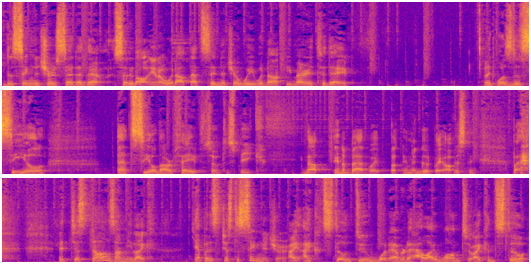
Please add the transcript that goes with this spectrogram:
The signature said it said it all. You know, without that signature, we would not be married today. It was the seal that sealed our faith, so to speak. Not in a bad way, but in a good way, obviously. But it just dawns on me like, yeah, but it's just a signature. I, I could still do whatever the hell I want to. I could still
